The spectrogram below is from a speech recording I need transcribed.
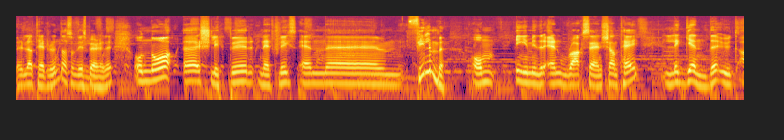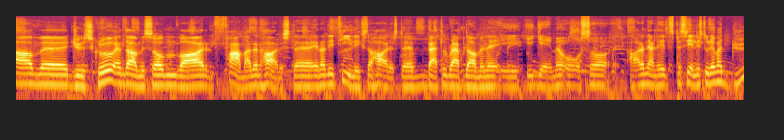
relatert rundt, da, som de spearheader. Og nå eh, slipper Netflix en eh, film om ingen mindre enn Roxanne Shantay. Legende ut av eh, Juice Crew, en dame som var faen meg den hardeste En av de tidligste, hardeste battle rap-damene i, i gamet, og også har en jævlig spesiell historie. Hva er du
